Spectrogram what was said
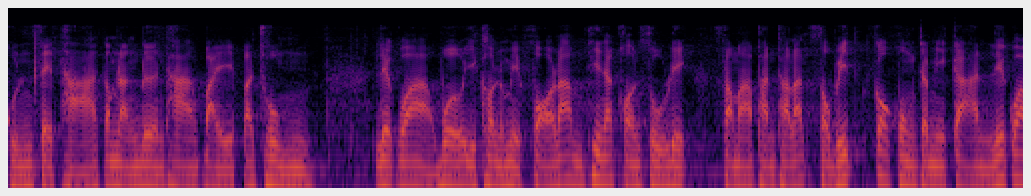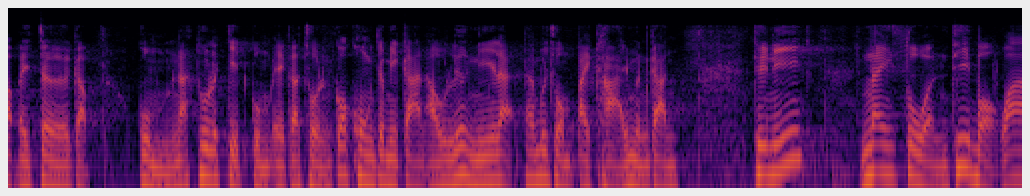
คุณเศรษฐากำลังเดินทางไปประชุม เรียกว่า World Economic Forum ที่นครซูริก สมาพันธรัฐสวิตก็คงจะมีการเรียกว่าไปเจอกับกลุ่มนักธุรกิจกลุ่มเอกชน ก็คงจะมีการเอาเรื่องนี้แหละท่านผู้ชมไปขายเหมือนกัน ทีนี้ในส่วนที่บอกว่า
